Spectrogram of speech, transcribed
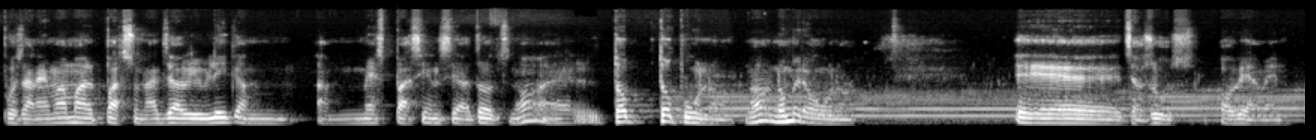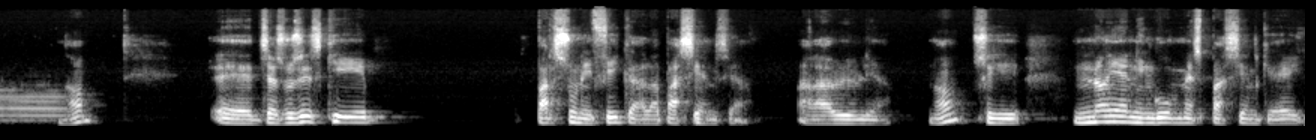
pues anem amb el personatge bíblic amb, amb més paciència de tots, no? El top, top 1, no? Número 1. Eh, Jesús, òbviament. No? Eh, Jesús és qui personifica la paciència a la Bíblia. No? O sigui, no hi ha ningú més pacient que ell.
